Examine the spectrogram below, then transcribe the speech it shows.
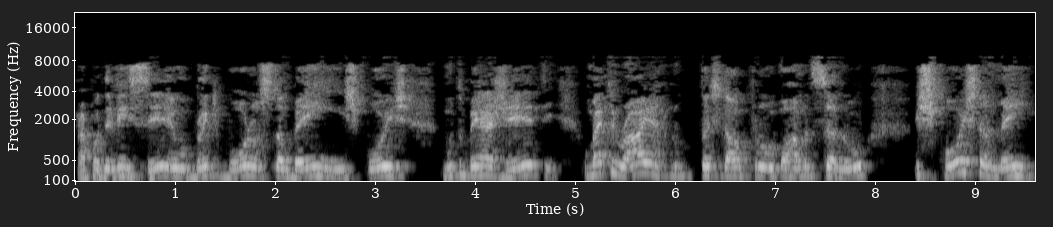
para poder vencer. O Blake Bortles também expôs muito bem a gente. O Matt Ryan, no touchdown para o Mohamed Sanu, expôs também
